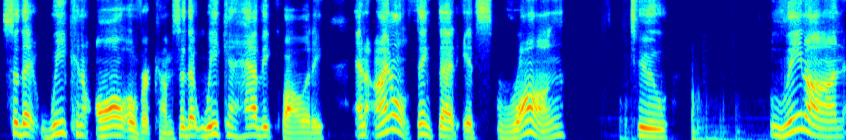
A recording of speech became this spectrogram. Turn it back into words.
so that we can all overcome, so that we can have equality. And I don't think that it's wrong to lean on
